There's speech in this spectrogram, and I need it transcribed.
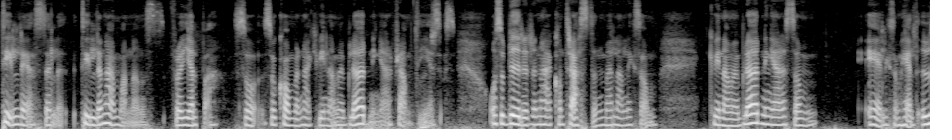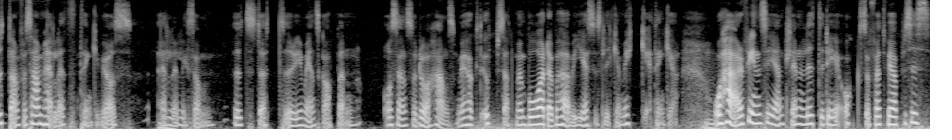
till det stället, till den här mannen för att hjälpa så, så kommer den här kvinnan med blödningar fram till Just. Jesus. Och så blir det den här kontrasten mellan liksom kvinnan med blödningar som är liksom helt utanför samhället, tänker vi oss, Mm. eller liksom utstött ur gemenskapen. Och sen så då han som är högt uppsatt, men båda behöver Jesus lika mycket, tänker jag. Mm. Och här finns egentligen lite det också, för att vi har precis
